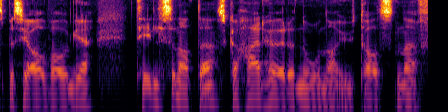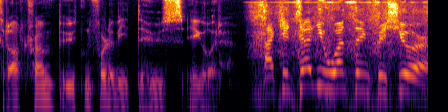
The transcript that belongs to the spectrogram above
spesialvalget til Senatet. Skal her høre noen av uttalelsene fra Trump utenfor Det hvite hus i går. I can tell you one thing for sure.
